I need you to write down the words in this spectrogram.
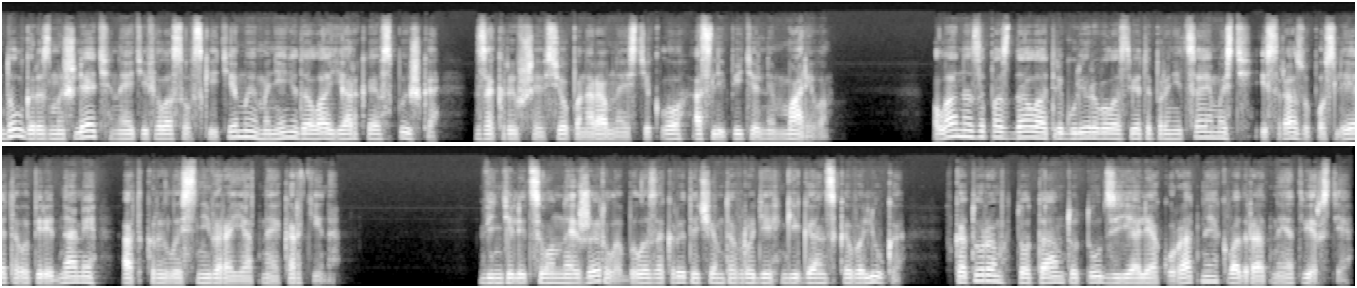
Долго размышлять на эти философские темы мне не дала яркая вспышка, закрывшая все панорамное стекло ослепительным маревом. Лана запоздала отрегулировала светопроницаемость, и сразу после этого перед нами открылась невероятная картина. Вентиляционное жерло было закрыто чем-то вроде гигантского люка, в котором то там, то тут зияли аккуратные квадратные отверстия.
